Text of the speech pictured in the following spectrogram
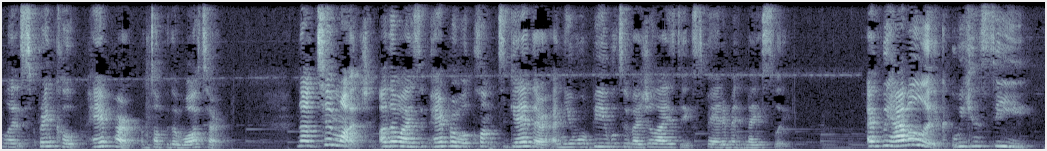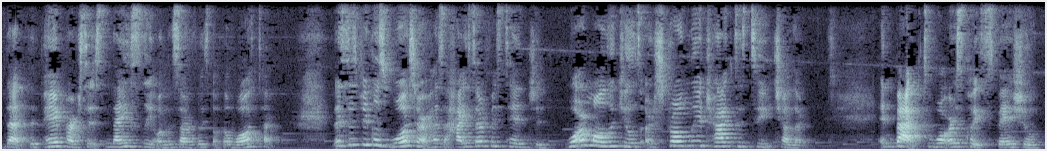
let's sprinkle pepper on top of the water. Not too much, otherwise the pepper will clump together and you won't be able to visualise the experiment nicely. If we have a look, we can see that the pepper sits nicely on the surface of the water. This is because water has a high surface tension. Water molecules are strongly attracted to each other. In fact, water is quite special.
